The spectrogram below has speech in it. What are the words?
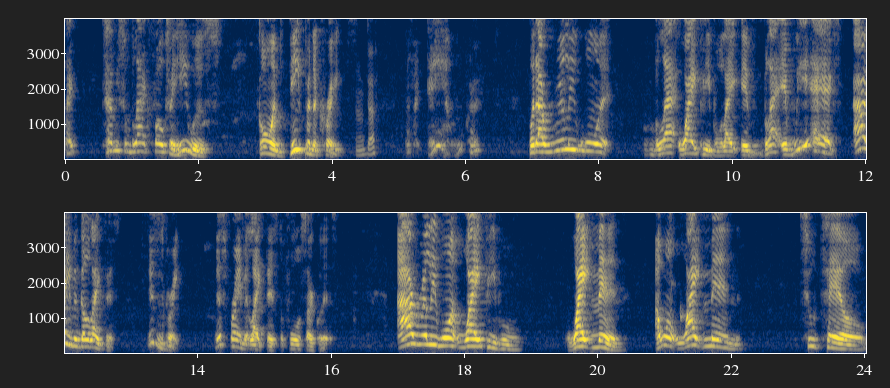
Like, tell me some black folks. And he was going deep in the crates. Okay. I was like, damn, okay. But I really want black white people, like if black if we ask, I'll even go like this. This is great. Let's frame it like this, the full circle is. I really want white people, white men. I want white men to tell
